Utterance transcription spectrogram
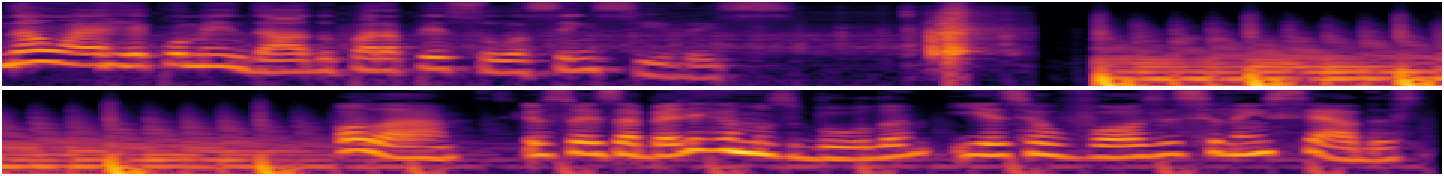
Não é recomendado para pessoas sensíveis. Olá, eu sou Isabelle Ramos Bula e esse é o Vozes Silenciadas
